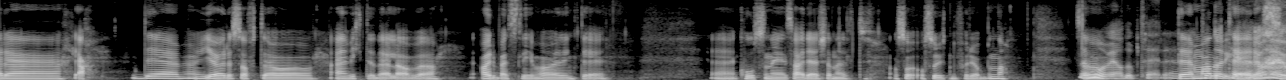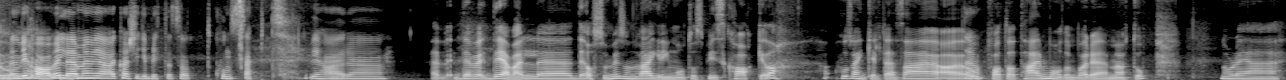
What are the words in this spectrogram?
er eh, Ja. Det gjøres ofte og er en viktig del av eh, arbeidslivet og egentlig eh, kosen i Sverige generelt. Også, også utenfor jobben, da. Det må vi adoptere Det må til Norge. adopteres. Ja, det er jo- Men vi har vel det, men vi har kanskje ikke blitt et sånt konsept. Vi har eh, Det, det er vel eh, Det er også mye sånn vegring mot å spise kake, da. Hos enkelte. Så jeg oppfatter at her må de bare møte opp når det er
